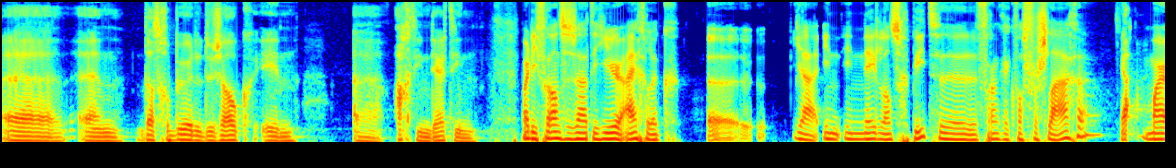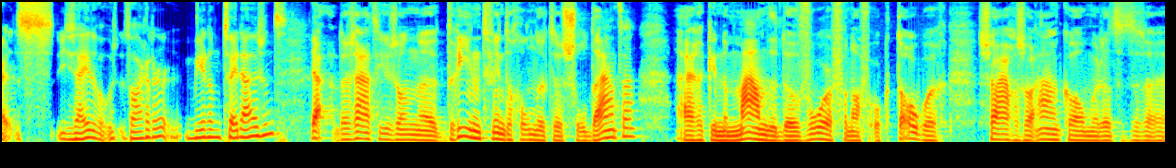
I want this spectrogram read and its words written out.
Uh, en dat gebeurde dus ook in uh, eh, 1813. Maar die Fransen zaten hier eigenlijk ja, in, in Nederlands gebied. Frankrijk was verslagen. Ja. Maar je zei, het waren er meer dan 2000? Ja, er zaten hier zo'n uh, 2300 soldaten. Eigenlijk in de maanden daarvoor, vanaf oktober, zagen ze aankomen dat het uh,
